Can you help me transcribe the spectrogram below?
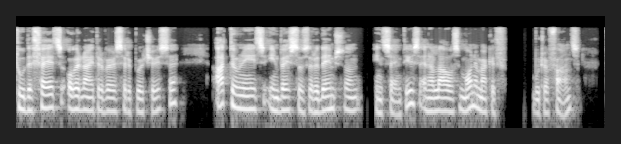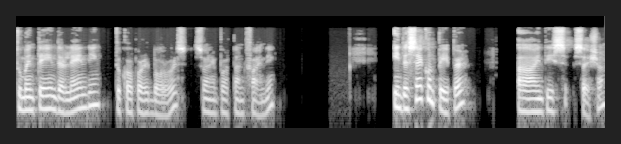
to the Fed's overnight reverse repurchase attenuates investors' redemption incentives and allows money market mutual funds to maintain their lending to corporate borrowers, so an important finding. In the second paper, uh, in this session,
